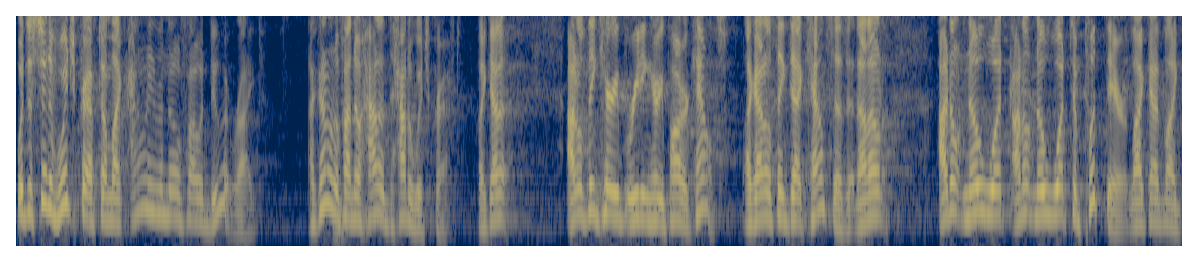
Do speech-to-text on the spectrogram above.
With the sin of witchcraft, I'm like, I don't even know if I would do it right. Like, I don't know if I know how to how to witchcraft. Like I don't, I don't think Harry, reading Harry Potter counts. Like I don't think that counts as it. And I don't I don't know what I don't know what to put there. Like I'm like,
